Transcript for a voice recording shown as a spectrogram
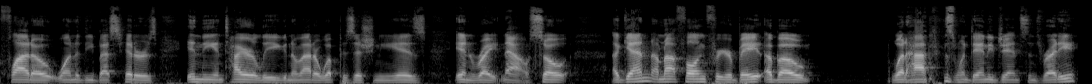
flat out one of the best hitters in the entire league, no matter what position he is in right now. So, Again, I'm not falling for your bait about what happens when Danny Jansen's ready.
